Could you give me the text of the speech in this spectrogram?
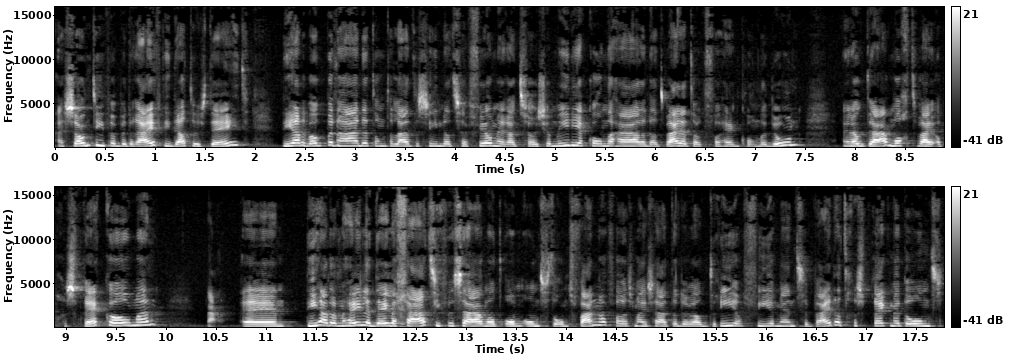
Nou, zo'n type bedrijf die dat dus deed, die hadden we ook benaderd om te laten zien dat ze veel meer uit social media konden halen. Dat wij dat ook voor hen konden doen. En ook daar mochten wij op gesprek komen. Nou, en die hadden een hele delegatie verzameld om ons te ontvangen. Volgens mij zaten er wel drie of vier mensen bij dat gesprek met ons.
